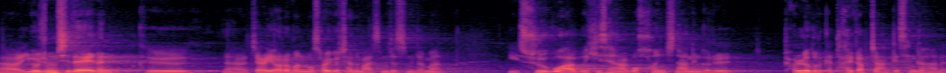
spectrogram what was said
아, 요즘 시대에는 그 아, 제가 여러 번 뭐 설교 시간에 말씀드렸습니다만 이 수고하고 희생하고 헌신하는 것을 별로 그렇게 달갑지 않게 생각하는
